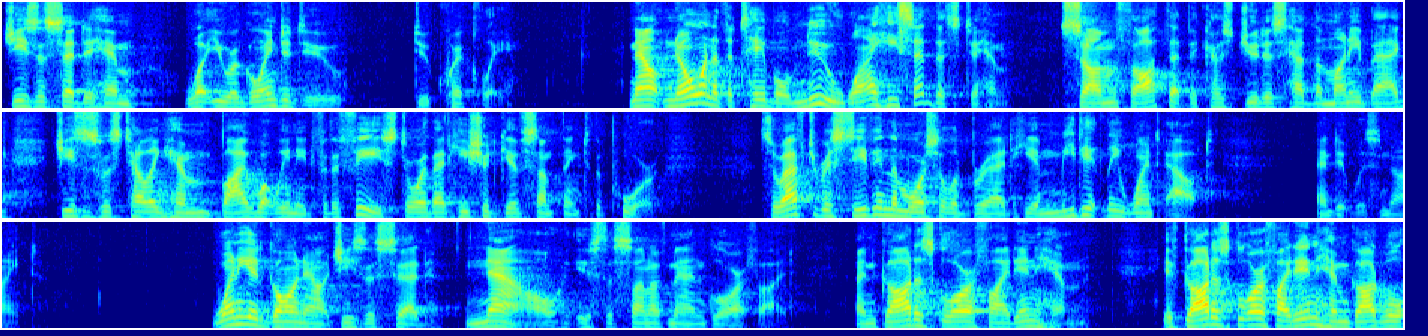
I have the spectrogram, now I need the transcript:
Jesus said to him, What you are going to do, do quickly. Now, no one at the table knew why he said this to him. Some thought that because Judas had the money bag, Jesus was telling him, buy what we need for the feast, or that he should give something to the poor. So after receiving the morsel of bread, he immediately went out, and it was night. When he had gone out, Jesus said, Now is the Son of Man glorified, and God is glorified in him. If God is glorified in him, God will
